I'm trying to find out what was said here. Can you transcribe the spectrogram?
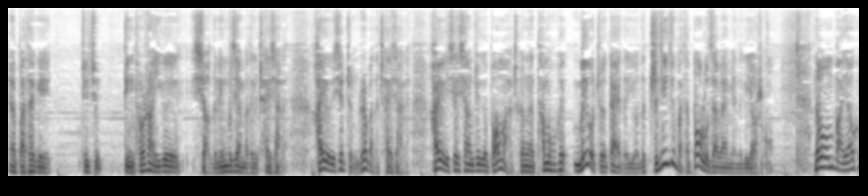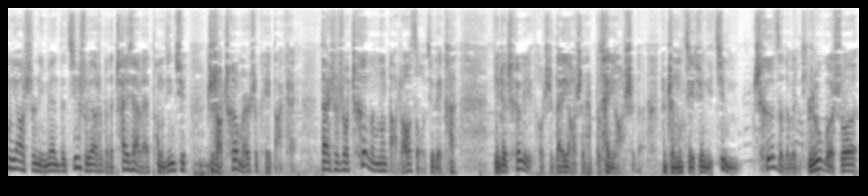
呃，把它给就就。顶头上一个小的零部件把它给拆下来，还有一些整个把它拆下来，还有一些像这个宝马车呢，他们会没有遮盖的，有的直接就把它暴露在外面那个钥匙孔。那么我们把遥控钥匙里面的金属钥匙把它拆下来捅进去，至少车门是可以打开。但是说车能不能打着走，就得看你这车里头是带钥匙还是不带钥匙的，这只能解决你进车子的问题。如果说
